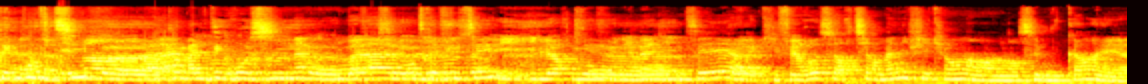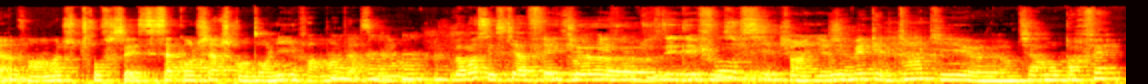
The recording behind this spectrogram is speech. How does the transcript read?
des pauvres Eh types ben, euh, un ouais. peu mal dégrossis, euh, pas voilà, forcément le- très futés. il, il leur trouve Mais, une euh, humanité euh, ouais. qui fait ressortir magnifiquement dans, dans ses bouquins et enfin moi je trouve que c'est c'est ça qu'on cherche quand on lit enfin moi personnellement Bah moi c'est ce qui a fait Ils que ont, ils ont tous des défauts aussi. Enfin, il n'y a jamais quelqu'un qui est euh, entièrement parfait.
